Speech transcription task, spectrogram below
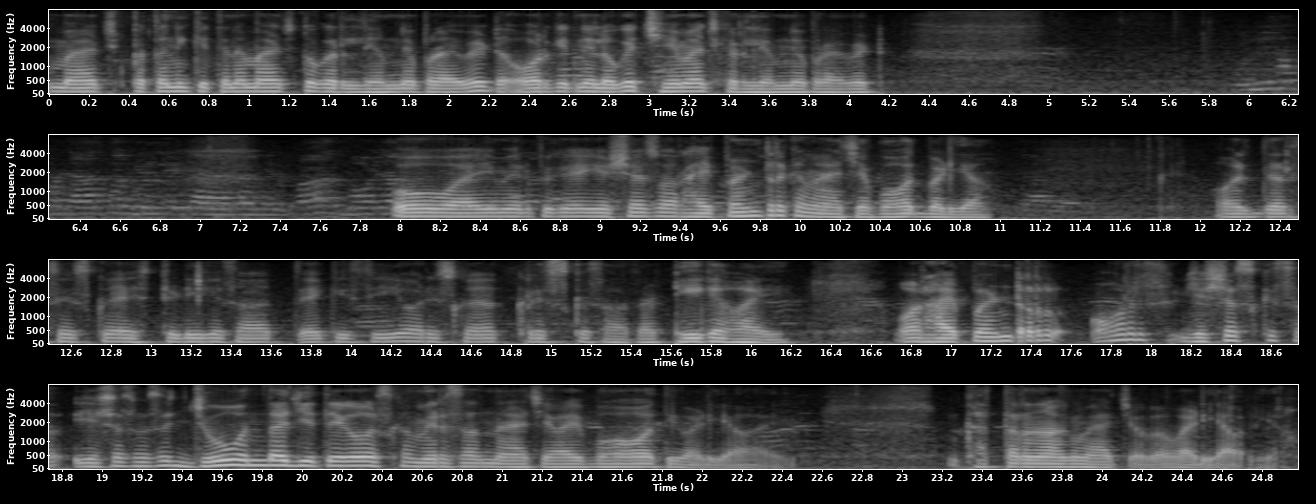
मैच पता नहीं कितने मैच तो कर लिए हमने प्राइवेट और कितने लोग? छः मैच कर लिए हमने प्राइवेट ओ भाई, मेरे पे यशस और हाइपरंटर का मैच है? बहुत बढ़िया। और इधर से इसका एस के साथ है किसी और इसका क्रिस के साथ है। ठीक है भाई। और हाइपरंटर और यशस के साथ यशस में से जो बंदा जीतेगा उसका मेरे साथ मैच है भाई। बहुत ही बढ़िया भाई। खतरनाक मैच होगा। बढ़िया बढ़िया।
